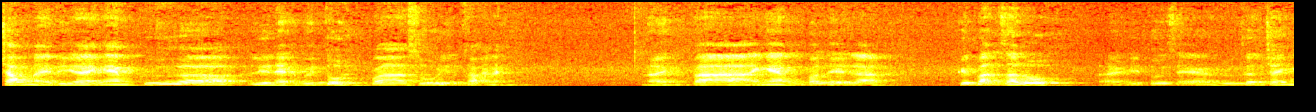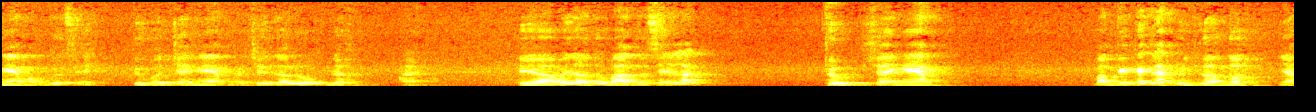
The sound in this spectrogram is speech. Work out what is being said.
Trong này thì anh em cứ ờ, liên hệ với tôi qua số điện thoại này. Đấy và anh em có thể là kết bạn Zalo. Đấy thì tôi sẽ hướng dẫn cho anh em hoặc tôi sẽ tư vấn cho anh em ở trên Zalo cũng được. Đấy. thì à, bây giờ tôi vào tôi sẽ lắc thử cho anh em bằng cái cách lắc bình thường thôi nhé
